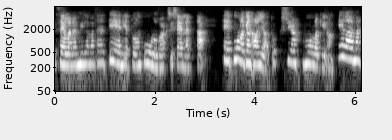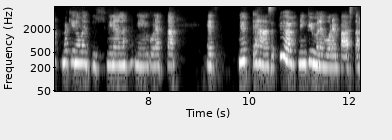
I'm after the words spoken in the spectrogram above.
sellainen, millä mä tätä teen ja tuon kuuluvaksi sen, että hei, että mullakin on ajatuksia, mullakin on elämä, mäkin olen ihminen, niin kuin että, että nyt tehdään se työ, niin kymmenen vuoden päästä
